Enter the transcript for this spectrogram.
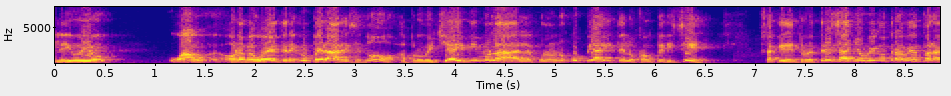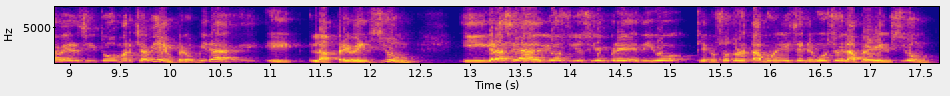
le digo yo, wow, ahora me voy a tener que operar. dice, no, aproveché ahí mismo la, colonoscopia y te lo cautericé. O sea que dentro de tres años ven otra vez para ver si todo marcha bien. Pero mira, eh, la prevención. Y gracias a Dios, yo siempre digo que nosotros estamos en ese negocio de la prevención.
